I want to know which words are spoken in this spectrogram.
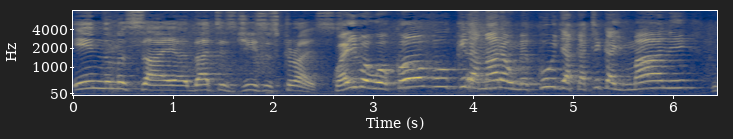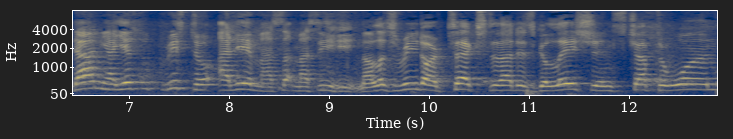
in the Messiah, that is Jesus Christ. kwa hivyo uokovu kila mara umekuja katika imani ndani ya yesu kristo aliye masihi Now let's read our text, that is Galatians chapter 1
